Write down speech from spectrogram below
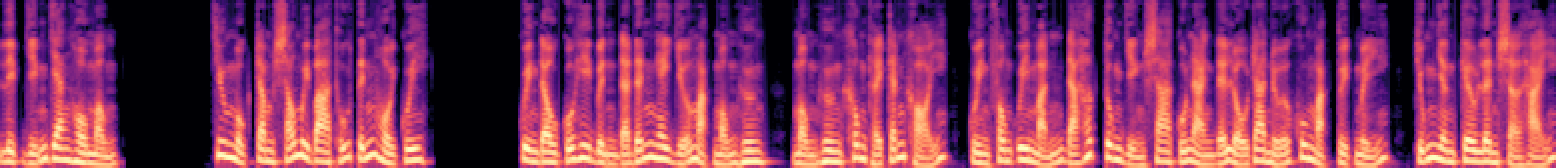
liệp diễm giang hồ mộng. Chương 163 thú tính hồi quy. Quyền đầu của Hi Bình đã đến ngay giữa mặt Mộng Hương, Mộng Hương không thể tránh khỏi, quyền phong uy mãnh đã hất tung diện sa của nàng để lộ ra nửa khuôn mặt tuyệt mỹ, chúng nhân kêu lên sợ hãi,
